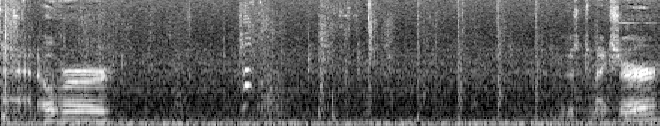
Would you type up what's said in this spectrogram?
And over. Just to make sure.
